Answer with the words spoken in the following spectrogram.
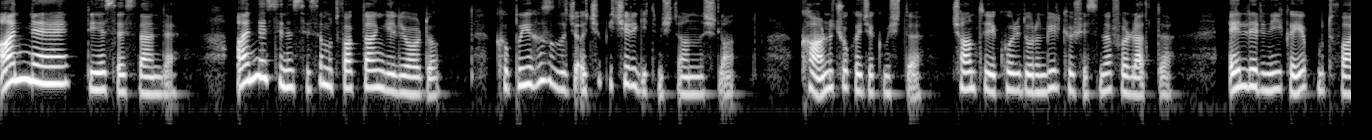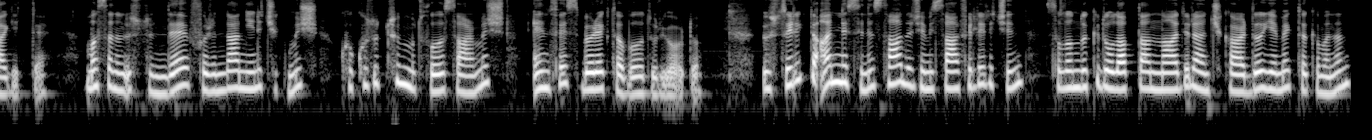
Anne diye seslendi. Annesinin sesi mutfaktan geliyordu. Kapıyı hızlıca açıp içeri gitmişti anlaşılan. Karnı çok acıkmıştı. Çantayı koridorun bir köşesine fırlattı. Ellerini yıkayıp mutfağa gitti. Masanın üstünde fırından yeni çıkmış, kokusu tüm mutfağı sarmış, enfes börek tabağı duruyordu. Üstelik de annesinin sadece misafirler için salondaki dolaptan nadiren çıkardığı yemek takımının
